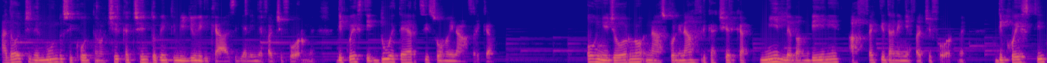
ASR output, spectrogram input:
Ad oggi nel mondo si contano circa 120 milioni di casi di anemia falciforme, di questi due terzi sono in Africa. Ogni giorno nascono in Africa circa 1000 bambini affetti da anemia falciforme. Di questi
